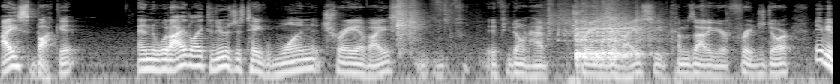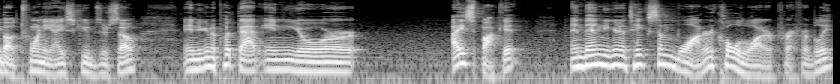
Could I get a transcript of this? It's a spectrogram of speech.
ice bucket, and what I'd like to do is just take one tray of ice, if you don't have trays of ice, it comes out of your fridge door, maybe about 20 ice cubes or so. And you're gonna put that in your ice bucket. And then you're gonna take some water, cold water preferably,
